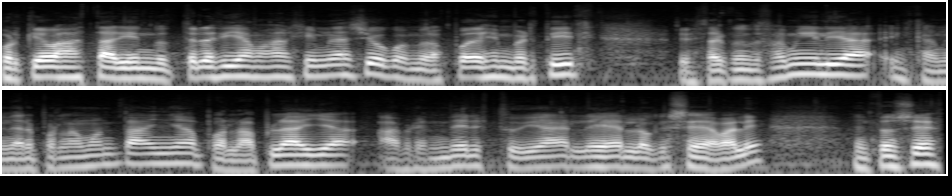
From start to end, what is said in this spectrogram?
¿por qué vas a estar yendo tres días más al gimnasio cuando los puedes invertir en estar con tu familia, en caminar por la montaña, por la playa, aprender, estudiar, leer, lo que sea, ¿vale? Entonces,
